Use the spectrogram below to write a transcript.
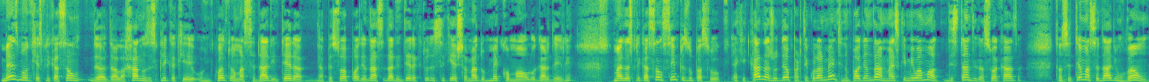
Mesmo que a explicação da, da Allahá nos explica que enquanto é uma cidade inteira, a pessoa pode andar a cidade inteira, que tudo isso aqui é chamado Mekomó, o lugar dele, mas a explicação simples do Passuk é que cada judeu, particularmente, não pode andar mais que mil amot, distante da sua casa. Então, se tem uma cidade, um vão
